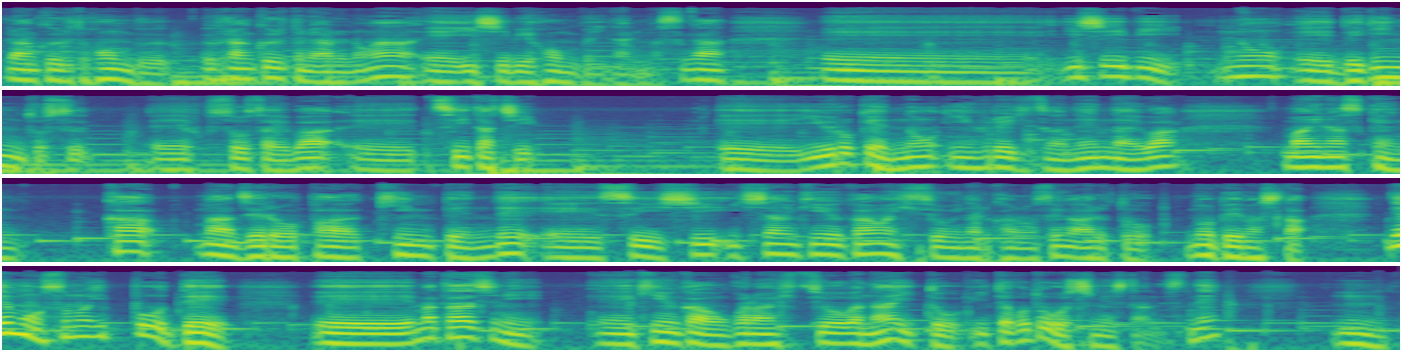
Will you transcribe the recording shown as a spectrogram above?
フランクフルト本部、フランクフルトにあるのが、えー、ECB 本部になりますが、えー、ECB の、えー、デギンドス、えー、副総裁は、えー、1日、えー、ユーロ圏のインフレ率が年内はマイナス圏か、まあ、0%近辺で、えー、推移し、一段金融緩和が必要になる可能性があると述べました。でも、その一方で、えー、まあ、直ちに、えー、金融緩和を行う必要はないといったことを示したんですね。うん。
